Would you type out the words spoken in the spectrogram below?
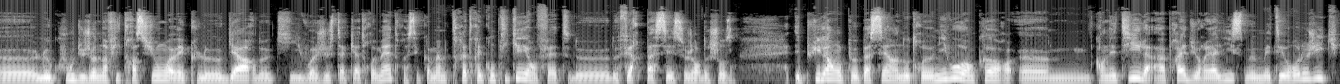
Euh, le coup du jeu d'infiltration avec le garde qui voit juste à 4 mètres, c'est quand même très très compliqué en fait de, faire passer ce genre de choses. Et puis là, on peut passer à un autre niveau encore. Euh, qu'en est-il après du réalisme météorologique?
